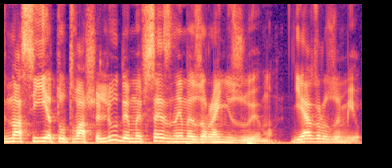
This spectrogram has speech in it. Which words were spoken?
у нас є тут ваші люди, ми все з ними зорганізуємо. Я зрозумів.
